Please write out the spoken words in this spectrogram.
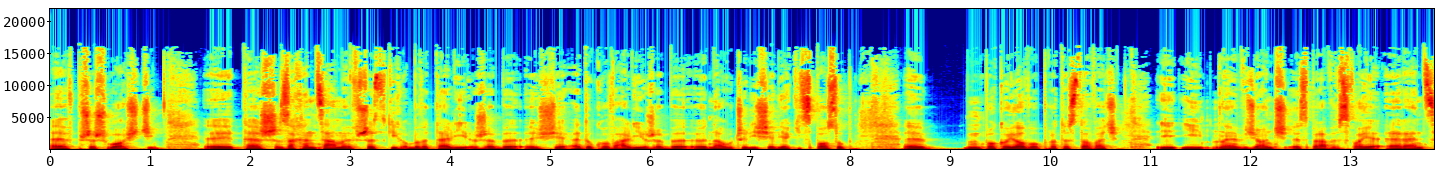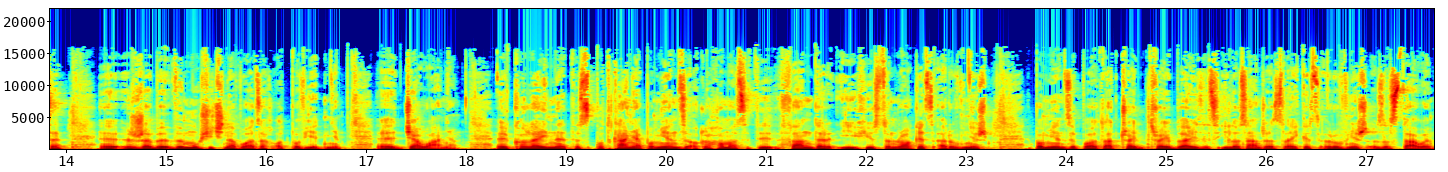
w przyszłości. Też zachęcamy wszystkich obywateli, żeby się edukowali, żeby nauczyli się w jaki sposób pokojowo protestować i, i, wziąć sprawy w swoje ręce, żeby wymusić na władzach odpowiednie działania. Kolejne te spotkania pomiędzy Oklahoma City Thunder i Houston Rockets, a również pomiędzy Portland Trail Blazers i Los Angeles Lakers również zostały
